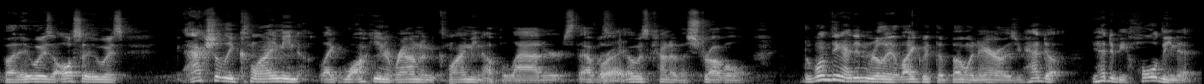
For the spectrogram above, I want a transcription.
but it was also it was actually climbing, like walking around and climbing up ladders. That was Right. that was kind of a struggle. The one thing I didn't really like with the bow and arrow is you had to you had to be holding it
